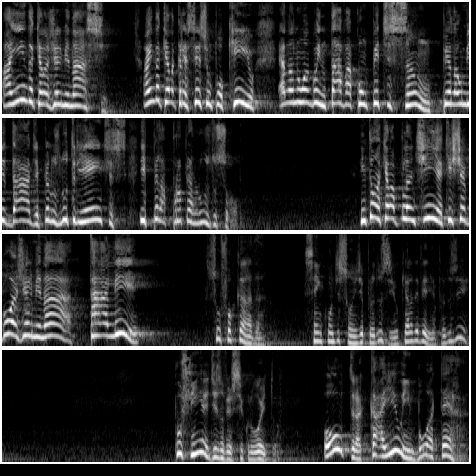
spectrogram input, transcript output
ainda que ela germinasse, ainda que ela crescesse um pouquinho, ela não aguentava a competição pela umidade, pelos nutrientes e pela própria luz do sol. Então aquela plantinha que chegou a germinar, está ali, sufocada sem condições de produzir o que ela deveria produzir. Por fim, ele diz no versículo 8: Outra caiu em boa terra,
